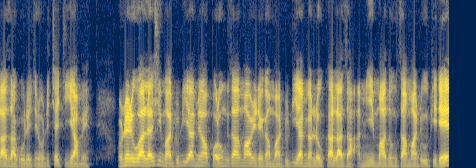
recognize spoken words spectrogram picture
လာစာကိုလည်းကျွန်တော်တို့တစ်ချက်ကြည့်ရမယ်ရိုနယ်ဒိုကလက်ရှိမှာဒုတိယမြောက်ဘောလုံးကစားမတွေကမှဒုတိယမြောက်လောက်ခလာစာအမြင့်မားဆုံးကစားမတူဖြစ်တဲ့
